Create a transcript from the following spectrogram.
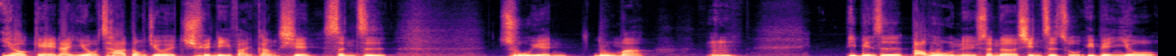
要给男友插洞，就会全力反抗，甚至出言怒骂。一边是保护女生的性自主，一边又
